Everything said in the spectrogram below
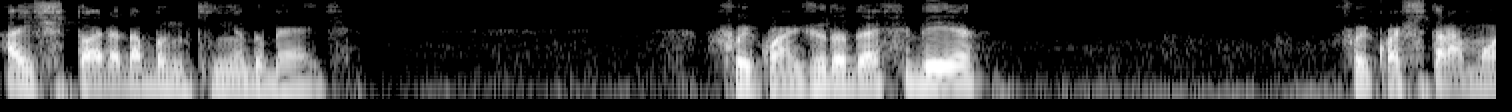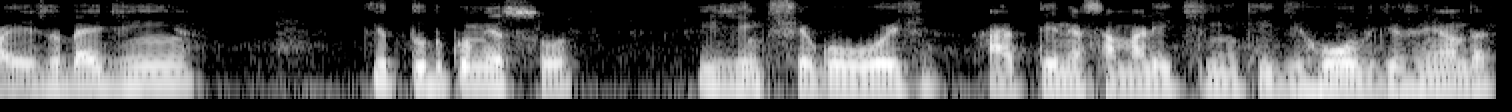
a história da banquinha do BED. Foi com a ajuda do FB, foi com as tramóias do Bedinho que tudo começou. E a gente chegou hoje a ter nessa maletinha aqui de rolo de venda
